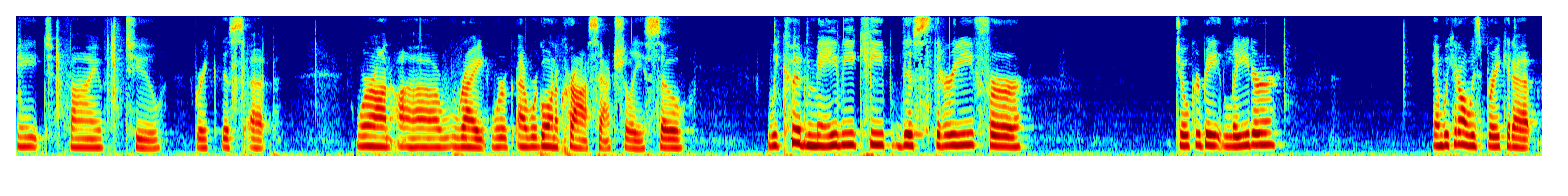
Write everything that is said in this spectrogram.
Eight, five, two. Break this up. We're on uh, right. We're uh, we're going across actually. So we could maybe keep this three for joker bait later, and we could always break it up.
